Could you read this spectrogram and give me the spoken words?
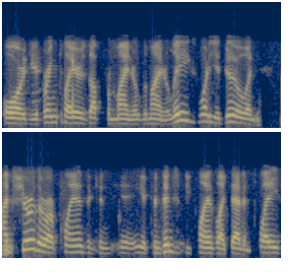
or do you bring players up from minor the minor leagues? What do you do? And I'm sure there are plans and con, uh, contingency plans like that in place,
